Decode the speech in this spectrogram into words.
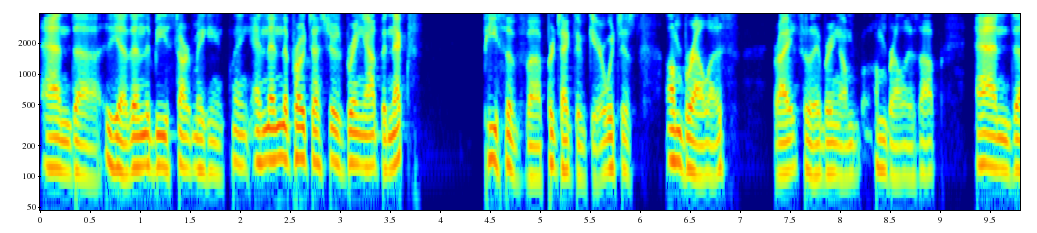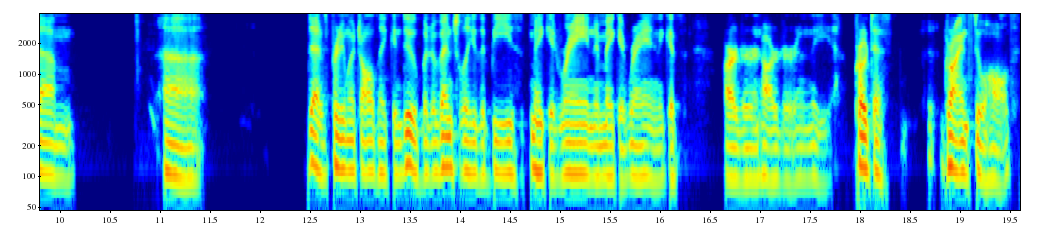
And uh, yeah, then the bees start making a cling, and then the protesters bring out the next piece of uh, protective gear, which is umbrellas, right? So they bring um, umbrellas up, and um, uh, that's pretty much all they can do. But eventually, the bees make it rain and make it rain, and it gets harder and harder, and the protest grinds to a halt.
